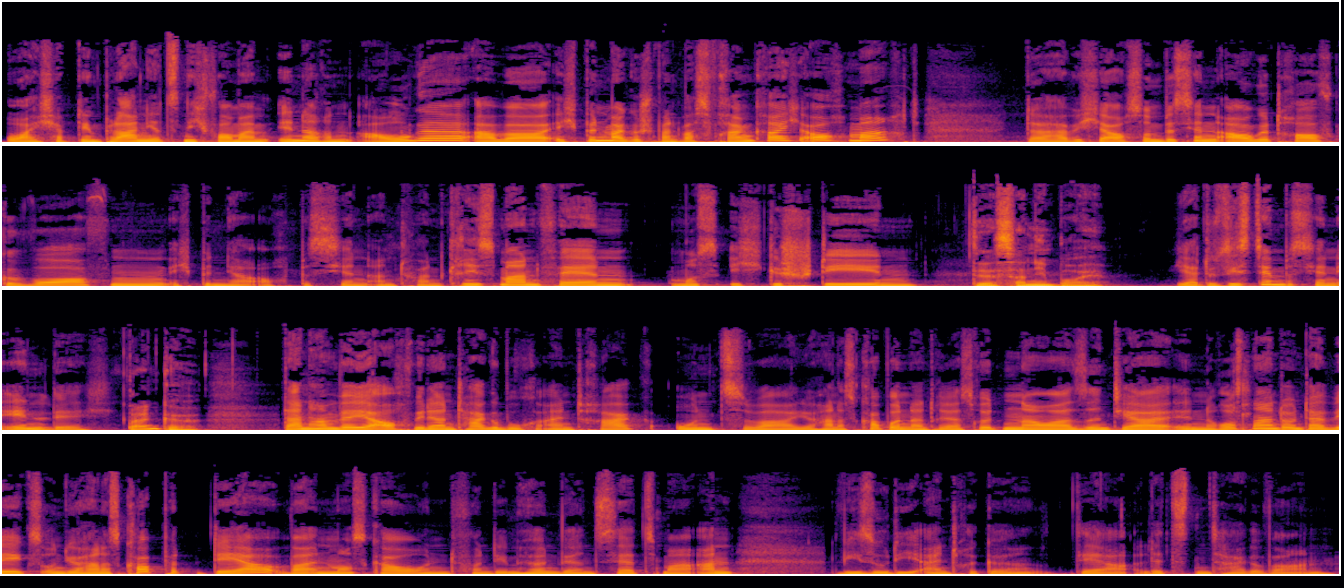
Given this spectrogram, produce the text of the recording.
Oh, ich habe den Plan jetzt nicht vor meinem inneren Auge, aber ich bin mal gespannt, was Frankreich auch macht. Da habe ich ja auch so ein bisschen ein Auge drauf geworfen. Ich bin ja auch ein bisschen Antoine Griezmann-Fan, muss ich gestehen. Der Sunny Boy. Ja, du siehst dir ein bisschen ähnlich. Danke. Dann haben wir ja auch wieder einen Tagebucheintrag. Und zwar Johannes Kopp und Andreas Rüttenauer sind ja in Russland unterwegs. Und Johannes Kopp, der war in Moskau und von dem hören wir uns jetzt mal an, wie so die Eindrücke der letzten Tage waren.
